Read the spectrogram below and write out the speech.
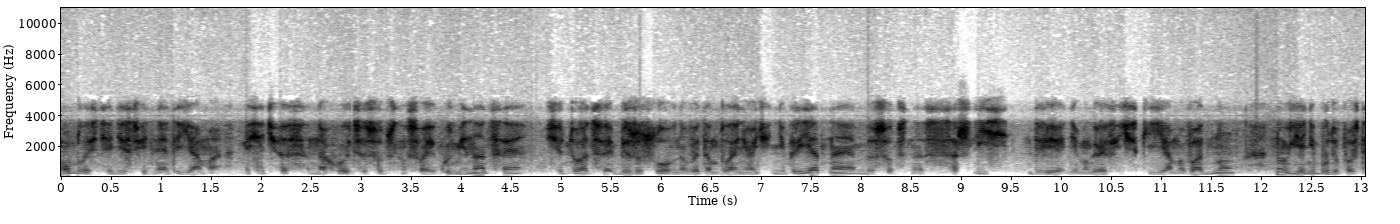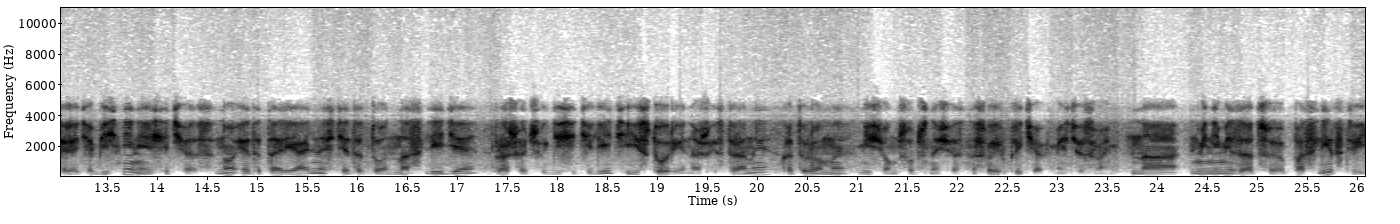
области, действительно, эта яма сейчас находится, собственно, в своей кульминации. Ситуация, безусловно, в этом плане очень неприятная. Собственно, сошлись две демографические ямы в одну. Ну, я не буду повторять объяснения сейчас, но это та реальность, это то наследие прошедших десятилетий истории нашей страны, которую мы несем, собственно, сейчас на своих плечах вместе с вами. На минимизацию последствий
